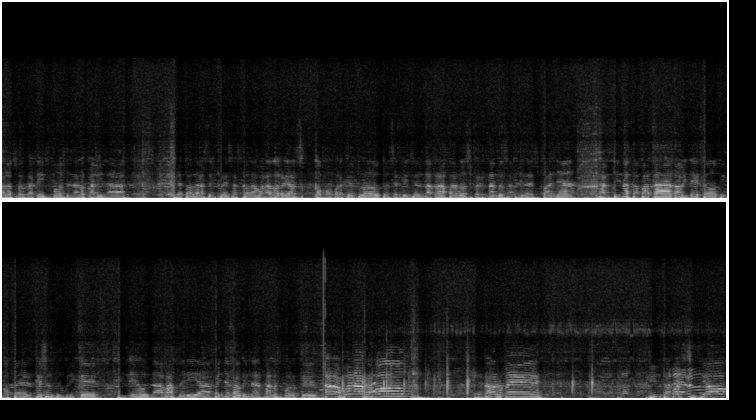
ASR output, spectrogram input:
A los organismos de la localidad y a todas las empresas colaboradoras, como por ejemplo Autoservicios La Plaza, Los Fernandos Avenida de España, Cantina Zapata, Davideto, Timopel, Quesos Lubrique, Pileu, La Bacería, Peña Taurina Hermanos Borges. ¡Enhorabuena, Ramón! ¡Enorme! Quinta posición.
